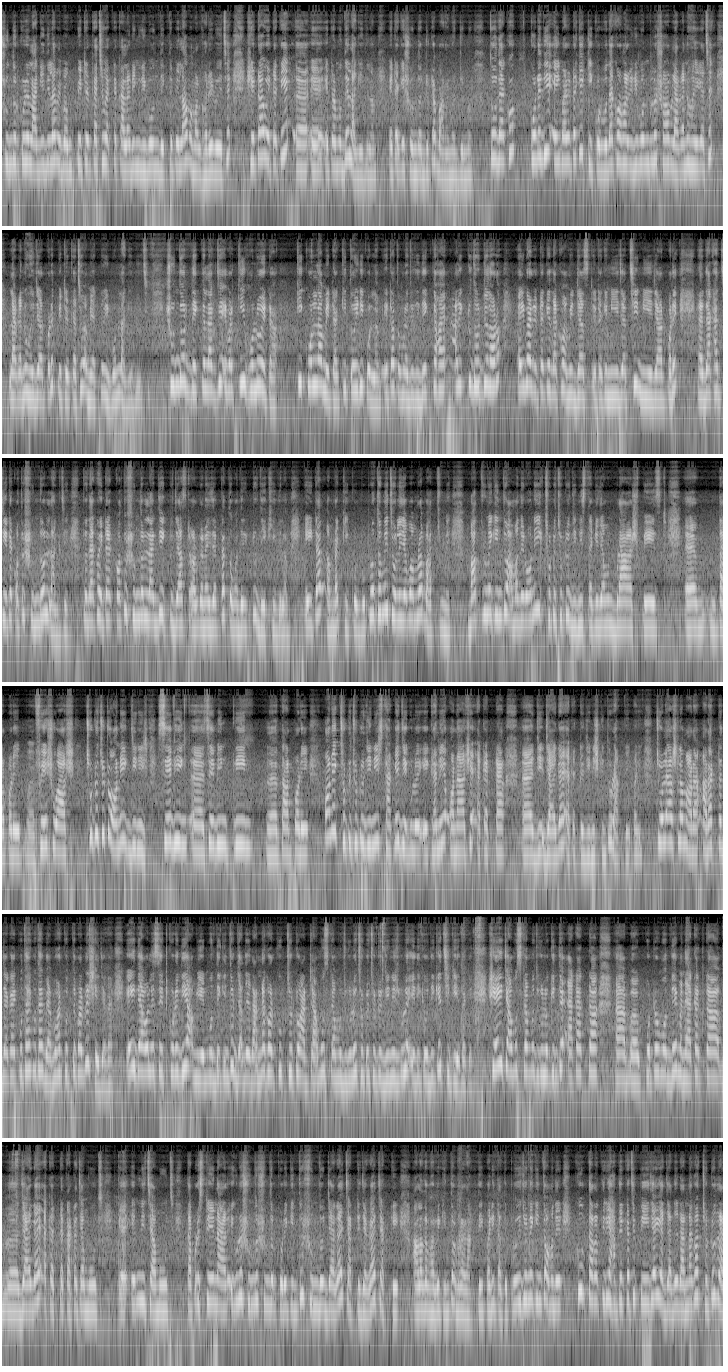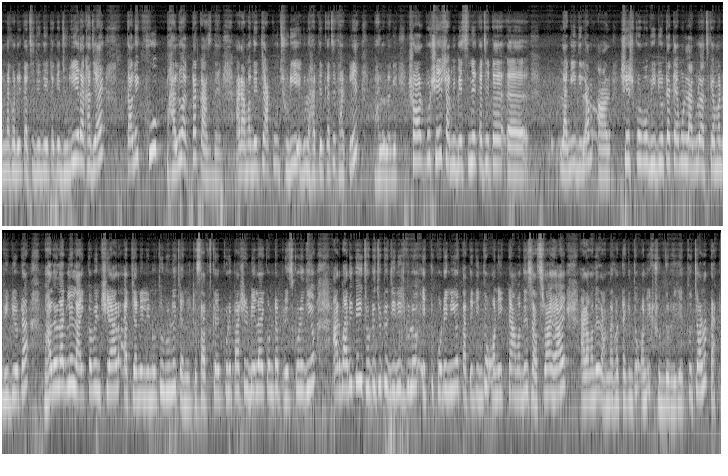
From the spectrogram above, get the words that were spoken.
সুন্দর করে লাগিয়ে দিলাম এবং পেটের কাছেও একটা কালারিং রিবন দেখতে পেলাম, আমার ঘরে রয়েছে। সেটাও এটাকে এটার মধ্যে লাগিয়ে দিলাম। এটাকে সৌন্দর্যটা বাড়ানোর জন্য। তো দেখো করে দিয়ে এইবার এটাকে কী করব? দেখো আমার রিবনগুলো সব লাগানো হয়ে গেছে। লাগানো হয়ে যাওয়ার পরে পেটের কাছেও আমি একটা রিবন লাগিয়ে দিয়েছি। সুন্দর দেখতে লাগছে। এবার কি হলো এটা? কি করলাম এটা? কি তৈরি করলাম? এটা তোমরা যদি দেখতে হয় আর একটু ধৈর্য ধরো। এইবার এটাকে দেখো, আমি জাস্ট এটাকে নিয়ে যাচ্ছি, নিয়ে যাওয়ার পরে দেখাচ্ছি এটা কত সুন্দর লাগছে। তো দেখো, এটা কত সুন্দর লাগছে, একটু জাস্ট অর্গানাইজারটা তোমাদের একটু দেখিয়ে দিলাম। এইটা আমরা কি করব? প্রথমে চলে যাব আমরা বাথরুমে বাথরুমে কিন্তু আমাদের অনেক ছোট ছোট জিনিস থাকে, যেমন ব্রাশ পেস্ট তারপরে ফেস ওয়াশ ছোট ছোট অনেক জিনিস। সেভিং সেভিং ক্রিম তারপরে অনেক ছোট ছোট জিনিস থাকে যেগুলো এখানে অনায়াসে এক একটা জায়গায় এক একটা জিনিস কিন্তু রাখতেই পারি। চলে আসলাম আর আর একটা জায়গায়, কোথায় কোথায় ব্যবহার করতে পারবে সেই জায়গায়। এই দেওয়ালে সেট করে দিয়ে আমি এর মধ্যে কিন্তু যাদের রান্নাঘর খুব ছোট আর চামচ টামচগুলো, ছোট ছোট জিনিসগুলো এদিকে ওদিকে ছিটিয়ে থাকে। সেই চামচ টামচগুলো কিন্তু এক একটা কোটোর মধ্যে মানে এক একটা জায়গায় এক একটা কাঁটা চামচ এমনি চামচ, তারপরে স্টেনার, এগুলো সুন্দর সুন্দর করে কিন্তু সুন্দর জায়গায়, চারটে জায়গায় চারটে আলাদাভাবে কিন্তু আমরা রাখতেই পারি। তাতে প্রয়োজনে কিন্তু আমাদের খুব তাড়াতাড়ি হাতের কাছে পেয়ে যাই। আর যাদের রান্নাঘর ছোট, রান্নাঘরের কাছে যদি এটাকে ঝুলিয়ে রাখা যায়, তাহলে খুব ভালো একটা কাজ দেয়। আর আমাদের চাকু, ছুরি এগুলো হাতের কাছে থাকলে ভালো লাগে। সর্বশেষ আমি বেসিনের কাছে এটা লাগিয়ে দিলাম। আর শেষ করব ভিডিওটা। কেমন লাগল আজকে আমার ভিডিওটা? ভালো লাগলে লাইক, কমেন্ট, শেয়ার আর চ্যানেলে নতুন হলে চ্যানেলটা সাবস্ক্রাইব করে পাশের বেল আইকনটা প্রেস করে দিও। আর বাড়িতেই ছোট ছোট জিনিসগুলো একটু করে নিও, তাতে কিন্তু অনেকটা আমাদের সাশ্রয় হয় আর আমাদের রান্নাঘরটা কিন্তু অনেক সুন্দর হয়ে যায়। তো চলো, টাটা।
